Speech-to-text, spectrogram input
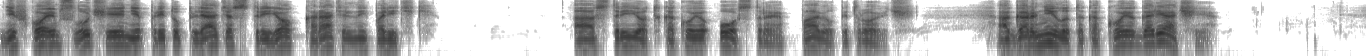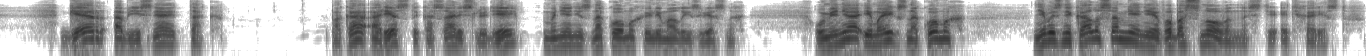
Ни в коем случае не притуплять острие карательной политики. А острие-то какое острое, Павел Петрович! А горнило-то какое горячее! Гер объясняет так. Пока аресты касались людей, мне незнакомых или малоизвестных, у меня и моих знакомых не возникало сомнения в обоснованности этих арестов.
